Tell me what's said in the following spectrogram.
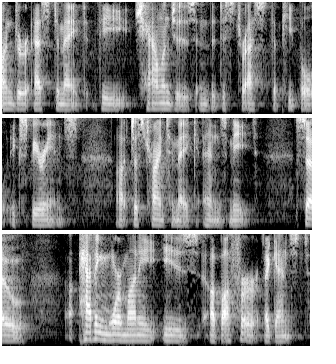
underestimate the challenges and the distress that people experience uh, just trying to make ends meet. So, having more money is a buffer against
